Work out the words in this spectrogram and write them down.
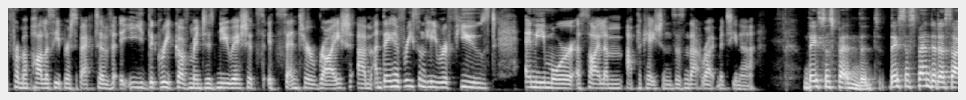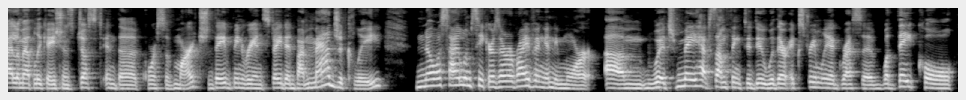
from a policy perspective. The Greek government is newish. It's, it's center right. Um, and they have recently refused any more asylum applications. Isn't that right, Matina? They suspended. They suspended asylum applications just in the course of March. They've been reinstated, but magically, no asylum seekers are arriving anymore, um, which may have something to do with their extremely aggressive, what they call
